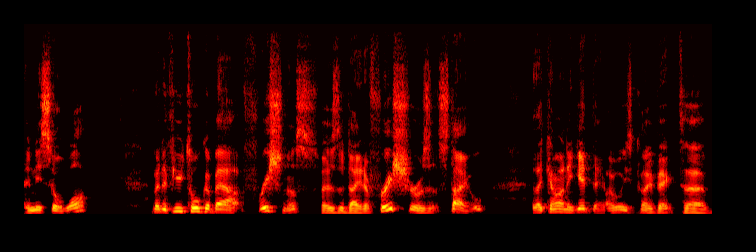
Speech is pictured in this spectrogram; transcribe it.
and say, what? But if you talk about freshness, is the data fresh or is it stale? They of get that. I always go back to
